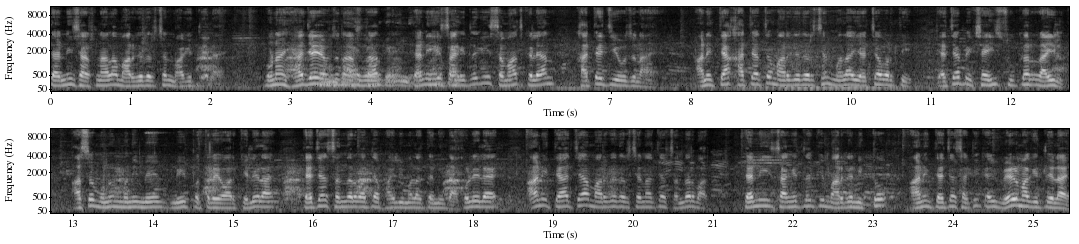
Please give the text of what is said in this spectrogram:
त्यांनी शासनाला मार्गदर्शन मागितलेलं आहे. पुन्हा ह्या ज्या योजना असतात त्यांनी हे सांगितलं की समाज कल्याण खात्याची योजना आहे. आणि त्या खात्याचं मार्गदर्शन मला याच्यावरती त्याच्यापेक्षाही सुकर राहील असं म्हणून म्हणे मी मी पत्रव्यवहार केलेला आहे. त्याच्या संदर्भातल्या फायली मला त्यांनी दाखवलेल्या आहेत. आणि त्याच्या मार्गदर्शनाच्या संदर्भात त्यांनी सांगितलं की मार्ग निघतो आणि त्याच्यासाठी काही वेळ मागितलेला आहे.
